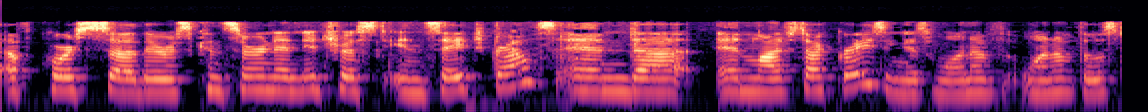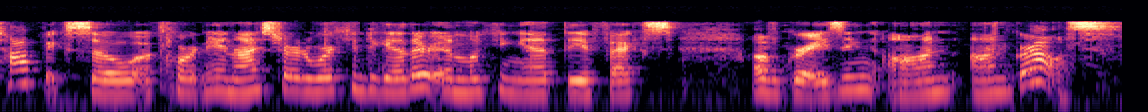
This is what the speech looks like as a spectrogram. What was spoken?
of course, uh, there's concern and interest in sage grouse, and uh, and livestock grazing is one of one of those topics. So uh, Courtney and I started working together and looking at the effects of grazing on on grouse.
